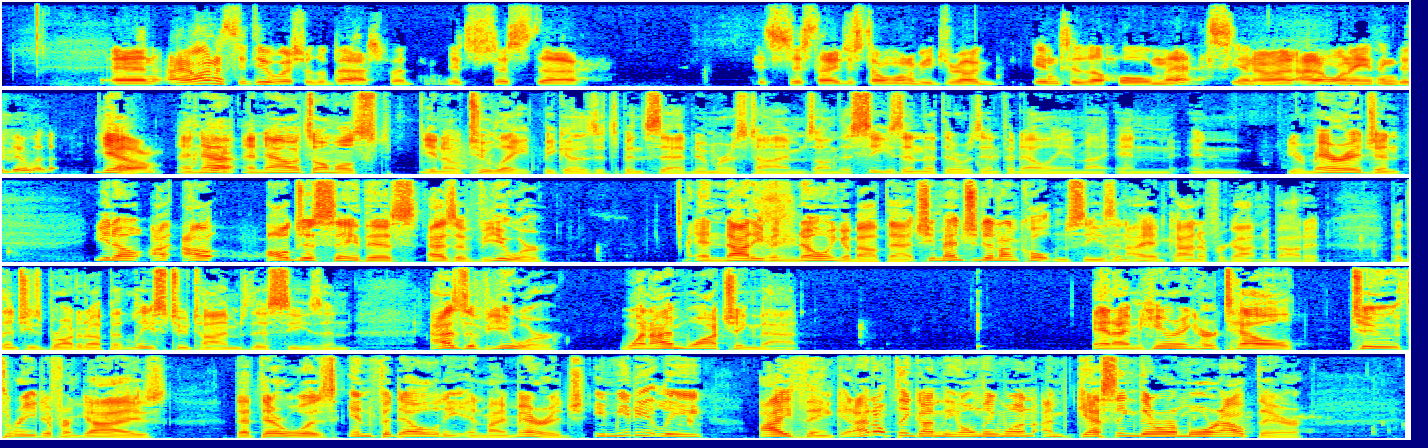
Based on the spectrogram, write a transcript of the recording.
and I honestly do wish her the best, but it's just, uh, it's just I just don't want to be drugged into the whole mess. You know, I, I don't want anything to do with it. Yeah, so, and now yeah. and now it's almost you know too late because it's been said numerous times on this season that there was infidelity in my in in your marriage, and you know I, I'll I'll just say this as a viewer and not even knowing about that. She mentioned it on Colton's season. I had kind of forgotten about it, but then she's brought it up at least two times this season. As a viewer, when I'm watching that and I'm hearing her tell two, three different guys that there was infidelity in my marriage, immediately I think, and I don't think I'm the only one, I'm guessing there are more out there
